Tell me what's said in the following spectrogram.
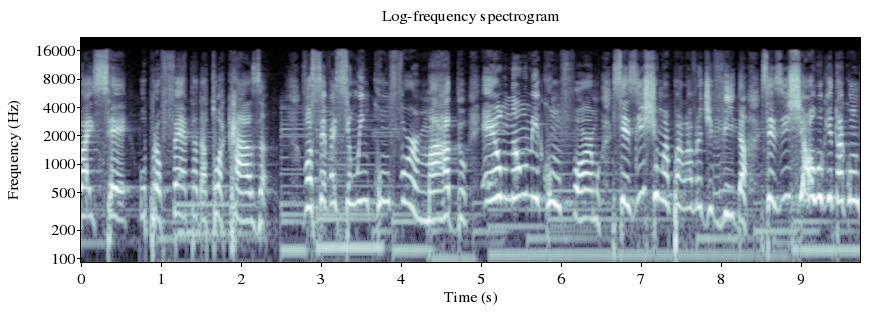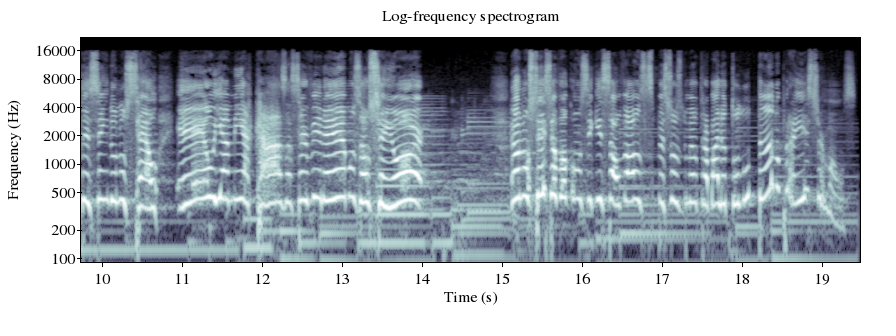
vai ser o profeta da tua casa. Você vai ser um inconformado. Eu não me conformo. Se existe uma palavra de vida, se existe algo que está acontecendo no céu, eu e a minha casa serviremos ao Senhor. Eu não sei se eu vou conseguir salvar as pessoas do meu trabalho. Eu estou lutando para isso, irmãos.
